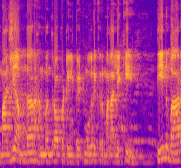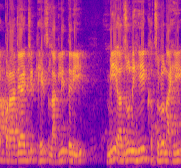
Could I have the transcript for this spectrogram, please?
माजी आमदार हनुमंतराव पाटील बेटमोगरेकर म्हणाले की तीन बार पराजयाची ठेच लागली तरी मी अजूनही खचलो नाही.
